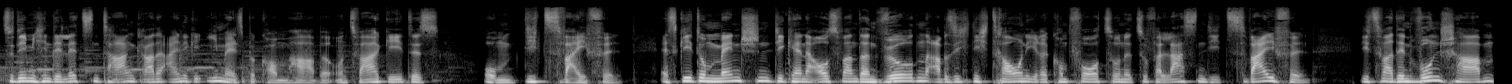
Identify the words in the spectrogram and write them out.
zu dem ich in den letzten Tagen gerade einige E-Mails bekommen habe. Und zwar geht es um die Zweifel. Es geht um Menschen, die gerne auswandern würden, aber sich nicht trauen, ihre Komfortzone zu verlassen, die zweifeln, die zwar den Wunsch haben,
